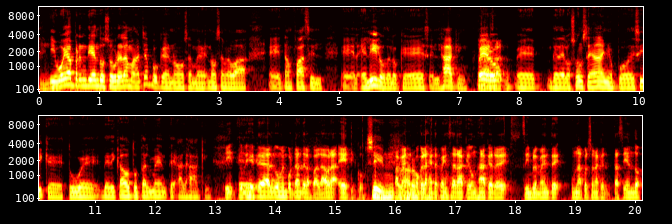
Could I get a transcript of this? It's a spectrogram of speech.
Y voy aprendiendo sobre la marcha porque no se me, no se me va eh, tan fácil el, el hilo de lo que es el hacking. Pero eh, desde los 11 años puedo decir que estuve dedicado totalmente al hacking. Y tú Eh, dijiste algo muy importante, la palabra ético. Sí, Para que-. Porque la gente pensará que un hacker es simplemente una persona que está haciendo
